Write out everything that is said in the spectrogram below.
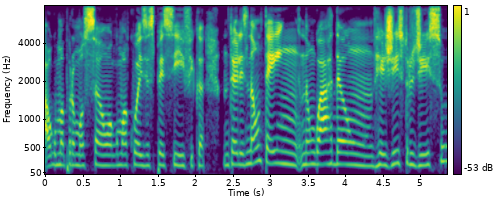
alguma promoção, alguma coisa específica. Então eles não têm, não guardam registro disso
